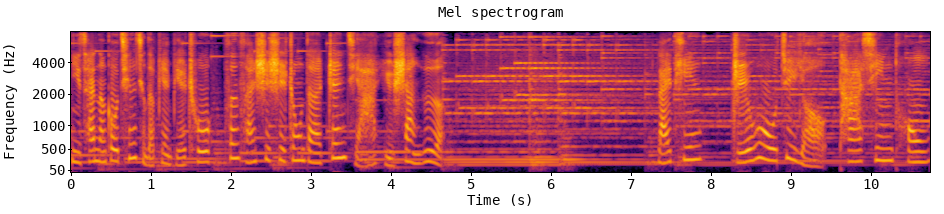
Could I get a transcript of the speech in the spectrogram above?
你才能够清醒地辨别出纷繁世事中的真假与善恶。来听，植物具有他心通。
